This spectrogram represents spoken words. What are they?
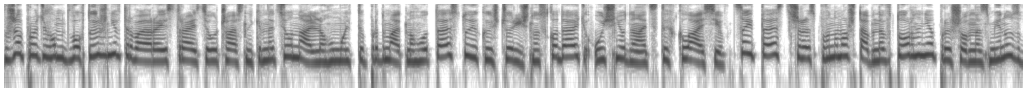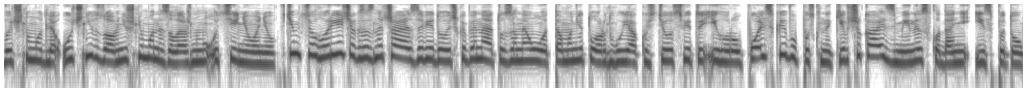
Вже протягом двох тижнів триває реєстрація учасників національного мультипредметного тесту, який щорічно складають учні 11 класів. Цей тест через повномасштабне вторгнення прийшов на зміну звичному для учнів зовнішньому незалежному оцінюванню. Втім, цьогоріч, як зазначає завідувач кабінету ЗНО та моніторингу якості освіти Ігор Опольський, випускників чекають зміни в складанні іспиту.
